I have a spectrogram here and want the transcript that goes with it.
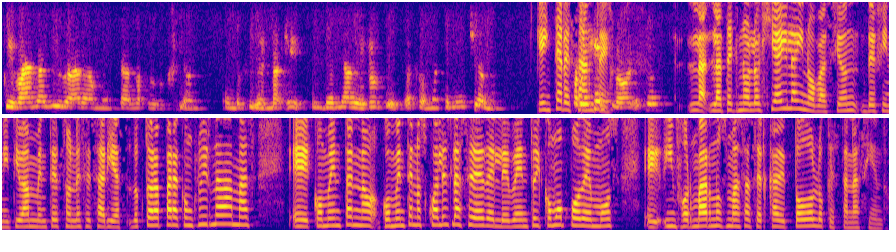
que van a ayudar a aumentar la producción en los invernaderos de esta zona que menciono. Qué interesante. la, tecnología y la innovación definitivamente son necesarias. Doctora, para concluir nada más, eh, coméntanos, coméntenos cuál es la sede del evento y cómo podemos eh, informarnos más acerca de todo lo que están haciendo.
